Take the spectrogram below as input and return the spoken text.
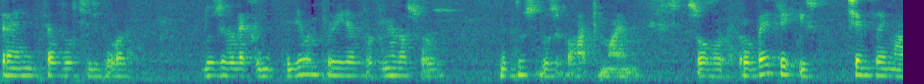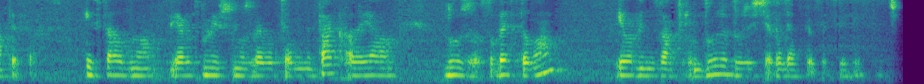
тренінг, ця зустріч була дуже великою несподіванкою. Я зрозуміла, що ми дуже-дуже багато маємо чого робити і чим займатися. І все одно я розумію, що можливо то не так, але я вам дуже особисто вам і організаторам дуже дуже щиро дякую за цю зустріч.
